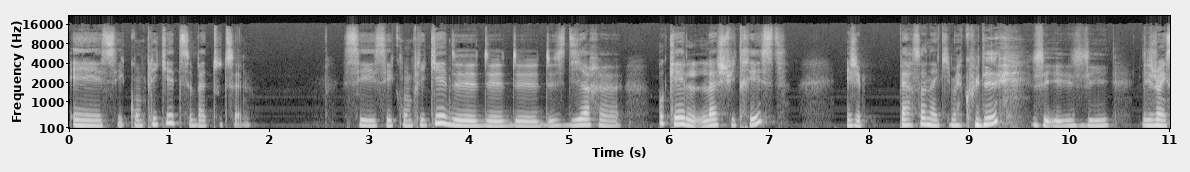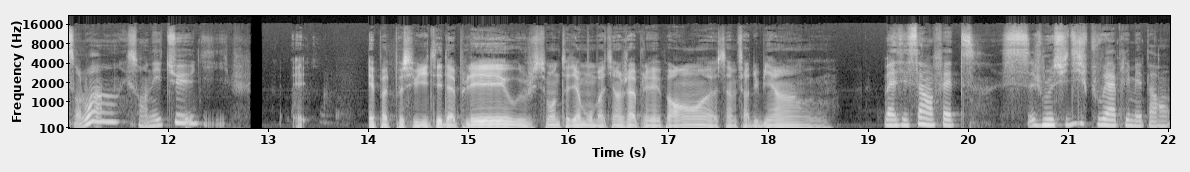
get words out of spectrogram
Et c'est compliqué de se battre toute seule. C'est compliqué de, de, de, de se dire euh, Ok, là je suis triste et j'ai personne à qui m'accouder. J'ai- Les gens ils sont loin, ils sont en études. ils- Et pas de possibilité d'appeler ou justement de te dire bon bah tiens j'ai appelé mes parents, euh, ça va me faire du bien. ou- Bah, c'est ça en fait. Je me suis dit que je pouvais appeler mes parents.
